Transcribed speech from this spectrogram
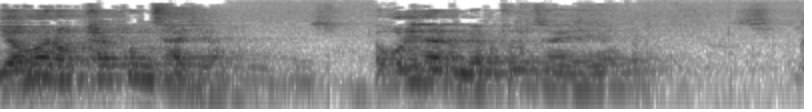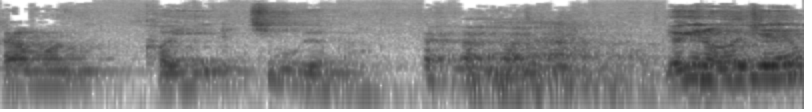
영어는 팔품사죠. 우리나라는 몇 품사예요? 그러면 거의 침묵이요. 여기는 어디예요?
